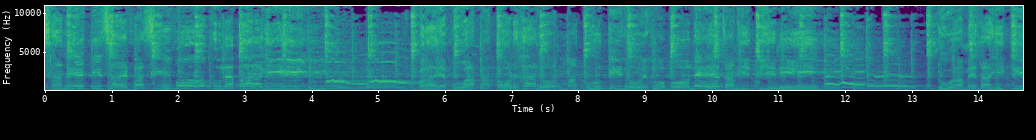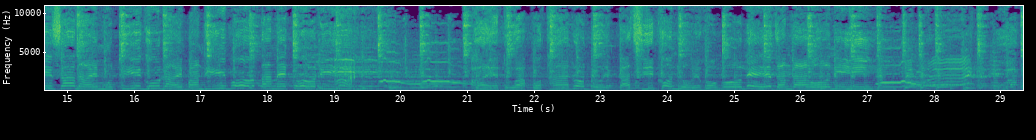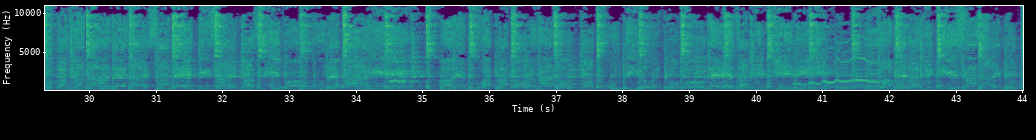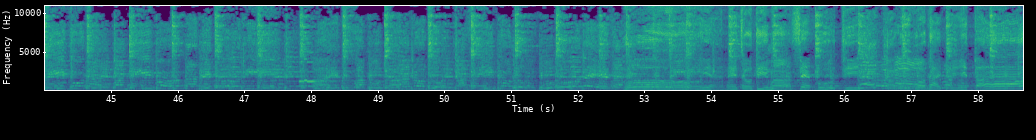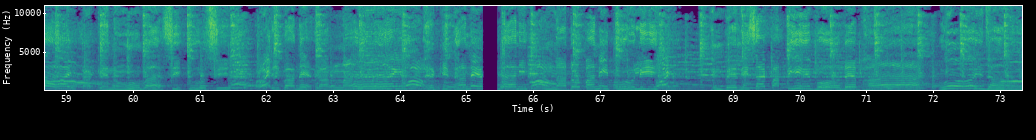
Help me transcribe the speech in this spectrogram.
চানে কি চাই বাচিব ফুলে পাহি বায়ে পোৱা তাঁতৰ শালত মাকুতি লৈ হবলে জান শিকিনি দুৱা মেলা শিকিছা নাই মুঠি ঘূৰাই বান্ধিব টানে কৰি আয়ে তোৱা পথাৰত দৈ কাচিখন লৈ হবলে জান দাৱনী মাছে কালৈ ভৰাই পিতাই তাকেনো বাচি কুচি পাৰিবানে জানাই ঢেঁকী ধানে নাদৰ পানী তুলি বেলি চাই পাতিবলে ভাত হৈ যায়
